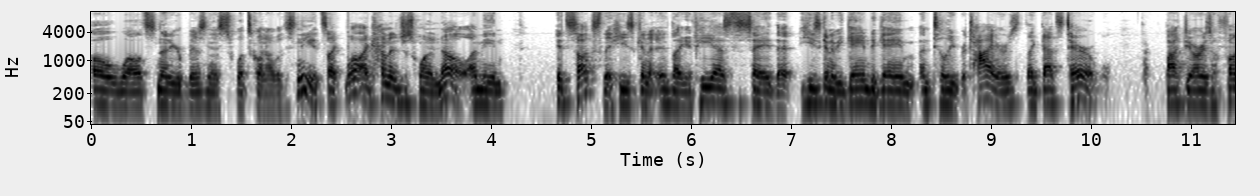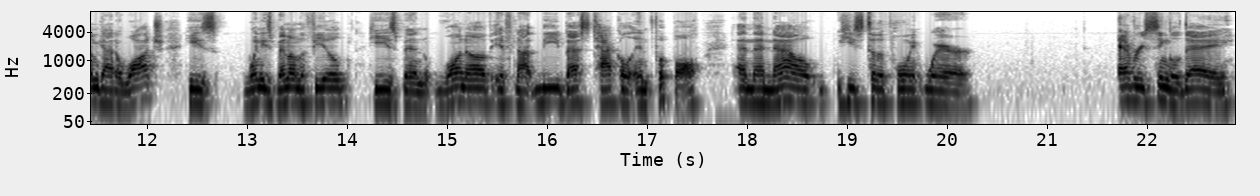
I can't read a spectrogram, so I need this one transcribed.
oh, well, it's none of your business what's going on with his knee. It's like, well, I kind of just want to know. I mean, it sucks that he's gonna like if he has to say that he's gonna be game to game until he retires, like that's terrible. Bakhtiari is a fun guy to watch. He's when he's been on the field, he's been one of, if not the best tackle in football. And then now he's to the point where every single day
